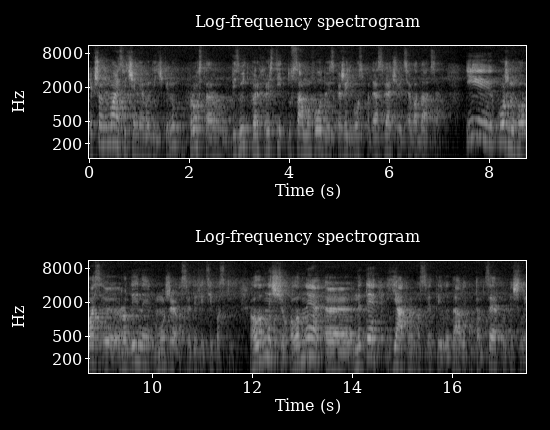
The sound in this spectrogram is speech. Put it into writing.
Якщо немає свяченої водички, ну просто візьміть, перехрестіть ту саму воду і скажіть, Господи, освячується вода ця. І кожен голова е, родини може освятити ці паски. Головне що? Головне е, не те, як ми посвятили, да, в яку там церкву пішли.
